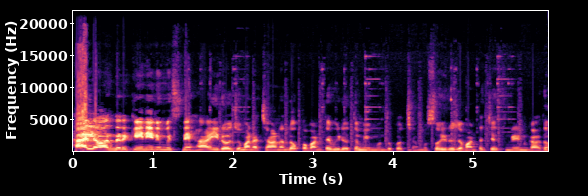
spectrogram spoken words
హలో అందరికీ నేను మీ స్నేహ. ఈరోజు మన ఛానల్లో ఒక వంట వీడియోతో మేము ముందుకు వచ్చాము. సో ఈరోజు వంట చేస్తుంది నేను కాదు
